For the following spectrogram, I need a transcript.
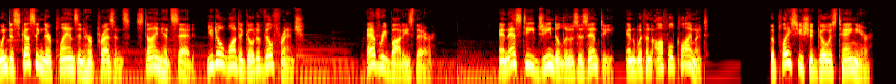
When discussing their plans in her presence, Stein had said, You don't want to go to Villefranche. Everybody's there. And St. Jean de Luz is empty, and with an awful climate. The place you should go is Tangier.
